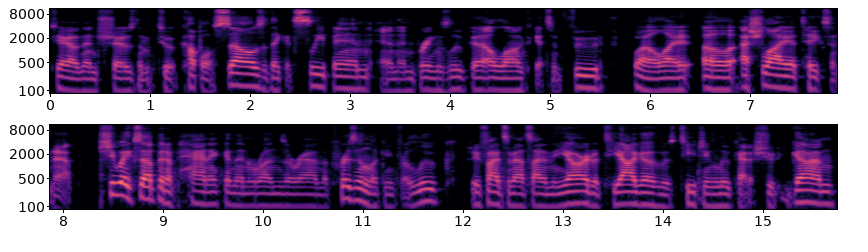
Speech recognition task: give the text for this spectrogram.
Tiago then shows them to a couple of cells that they could sleep in, and then brings Luca along to get some food, while I, uh, Ashlaya takes a nap. She wakes up in a panic and then runs around the prison looking for Luke. She finds him outside in the yard with Tiago, who is teaching Luke how to shoot a gun.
